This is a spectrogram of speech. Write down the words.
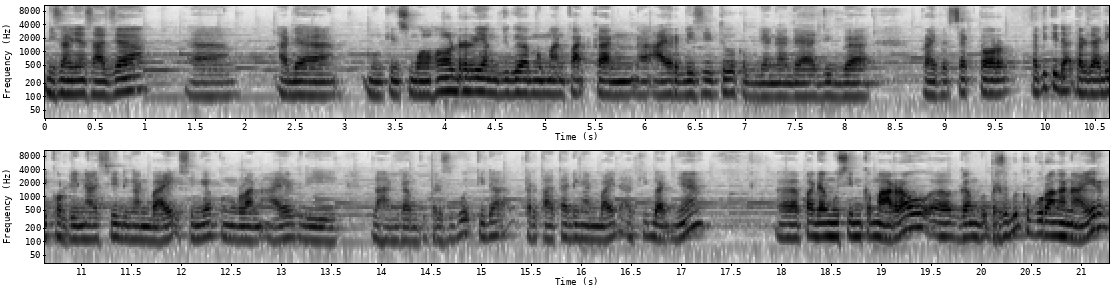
misalnya saja uh, ada mungkin smallholder yang juga memanfaatkan uh, air di situ kemudian ada juga private sector, tapi tidak terjadi koordinasi dengan baik sehingga pengelolaan air di lahan gambut tersebut tidak tertata dengan baik. Akibatnya eh, pada musim kemarau eh, gambut tersebut kekurangan air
